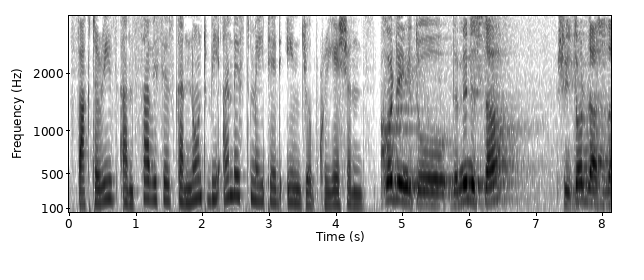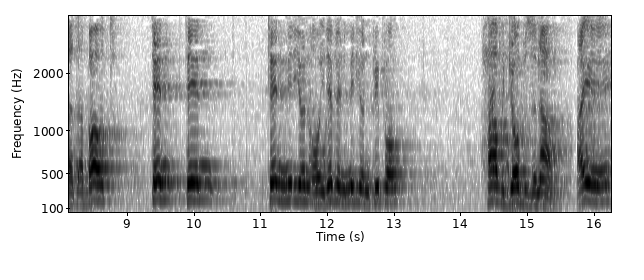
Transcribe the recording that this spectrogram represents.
factories, and services cannot be underestimated in job creations. According to the minister, she told us that about 10, 10, 10 million or 11 million people have jobs now. I,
